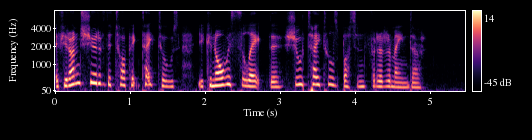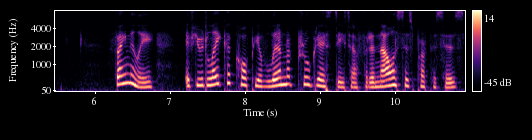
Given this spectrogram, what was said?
If you're unsure of the topic titles, you can always select the Show Titles button for a reminder. Finally, if you would like a copy of learner progress data for analysis purposes,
